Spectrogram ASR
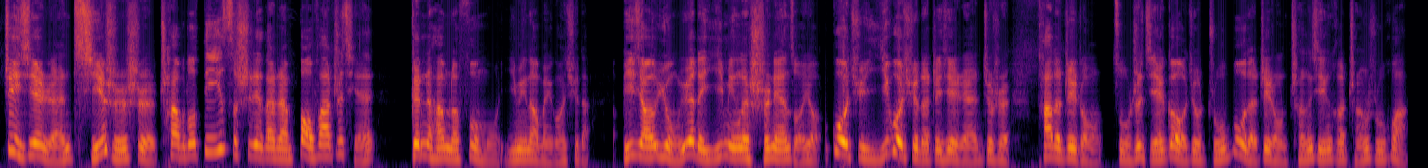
这些人其实是差不多第一次世界大战爆发之前，跟着他们的父母移民到美国去的，比较踊跃的移民了十年左右。过去移过去的这些人，就是他的这种组织结构就逐步的这种成型和成熟化，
